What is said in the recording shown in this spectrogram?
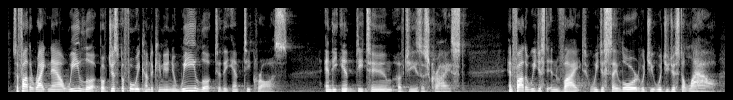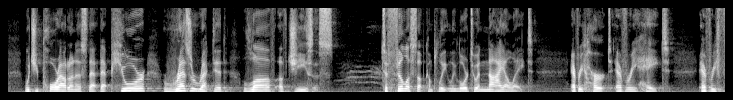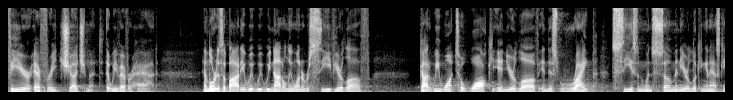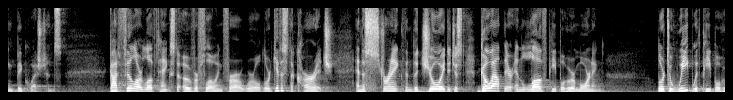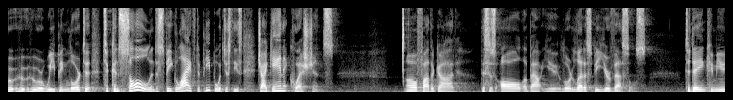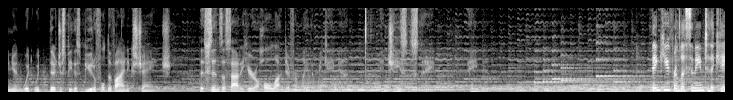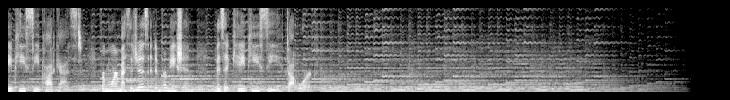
So, Father, right now we look, but just before we come to communion, we look to the empty cross and the empty tomb of Jesus Christ. And Father, we just invite, we just say, Lord, would you, would you just allow? would you pour out on us that, that pure, resurrected love of Jesus to fill us up completely, Lord, to annihilate every hurt, every hate, every fear, every judgment that we've ever had. And Lord, as a body, we, we, we not only want to receive your love, God, we want to walk in your love in this ripe season when so many are looking and asking big questions. God, fill our love tanks to overflowing for our world. Lord, give us the courage and the strength and the joy to just go out there and love people who are mourning. Lord, to weep with people who, who, who, are weeping. Lord, to, to console and to speak life to people with just these gigantic questions. Oh, Father God, this is all about you. Lord, let us be your vessels today in communion, would, would there just be this beautiful divine exchange that sends us out of here a whole lot differently than we came in? In Jesus' name, Thank you for listening to the KPC podcast. For more messages and information, visit kpc.org.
